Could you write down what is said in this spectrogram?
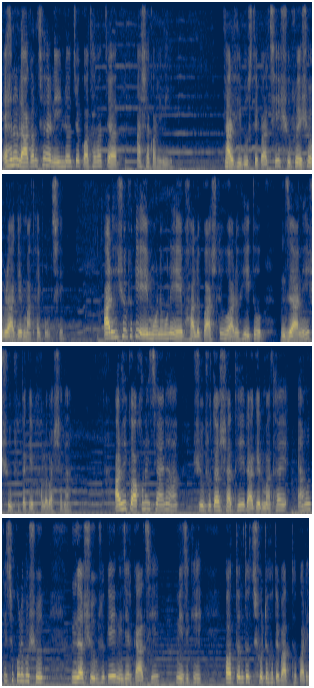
এখনও লাগাম ছাড়া নির্লজ্জ কথাবার্তা আশা করেনি। আরোহী বুঝতে পারছে শুভ্র এসব রাগের মাথায় বলছে। আরোহী শুভ্রকে মনে মনে ভালোবাসলেও আরোহী তো জানে শুভ্র তাকে ভালোবাসে না। আরোহী কখনোই চায় না শুভ্র তার সাথে রাগের মাথায় এমন কিছু করে বসুক যা শুভ্রকে নিজের কাছে নিজেকে অত্যন্ত ছোট হতে বাধ্য করে।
